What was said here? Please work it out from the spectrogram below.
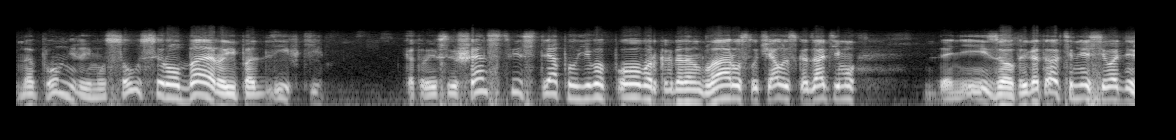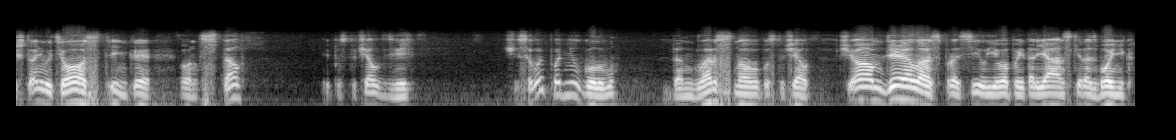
напомнили ему соусы Робера и подливки, которые в совершенстве стряпал его повар, когда Данглару случалось сказать ему «Денизо, приготовьте мне сегодня что-нибудь остренькое». Он встал и постучал в дверь. Часовой поднял голову. Данглар снова постучал. «В чем дело?» — спросил его по-итальянски разбойник.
